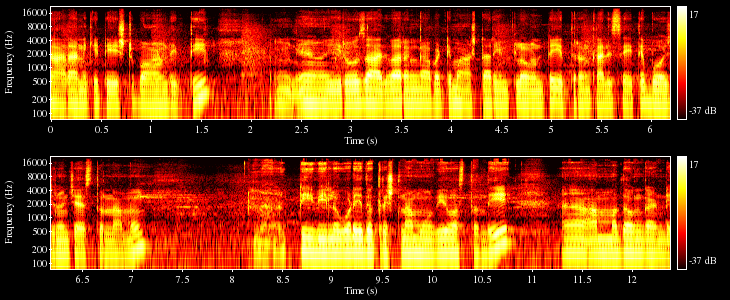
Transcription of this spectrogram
కారానికి టేస్ట్ బాగుండిద్ది. ఈరోజు ఆదివారం కాబట్టి మాస్టర్ ఇంట్లో ఉంటే ఇద్దరం కలిసి అయితే భోజనం చేస్తున్నాము. టీవీలో కూడా ఏదో కృష్ణ మూవీ వస్తుంది. అమ్మ దొంగ అండి.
